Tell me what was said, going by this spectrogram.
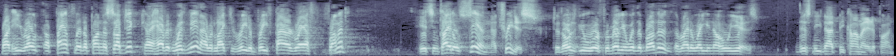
but he wrote a pamphlet upon the subject. I have it with me, and I would like to read a brief paragraph from it. It's entitled Sin, a Treatise. To those of you who are familiar with the brother, right away you know who he is. This need not be commented upon.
